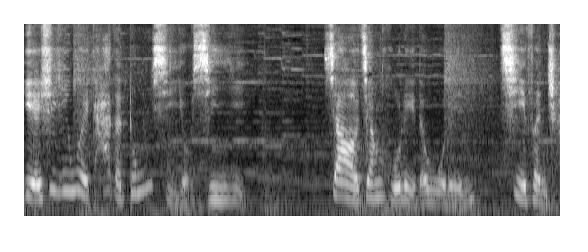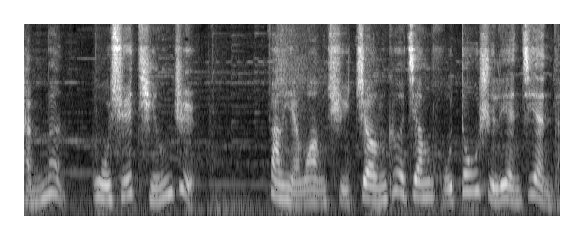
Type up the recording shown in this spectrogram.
也是因为他的东西有新意。《笑傲江湖》里的武林气氛沉闷，武学停滞。放眼望去，整个江湖都是练剑的，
